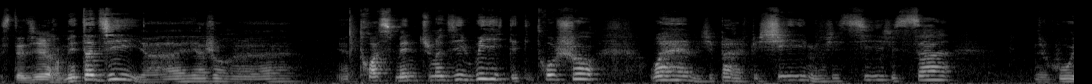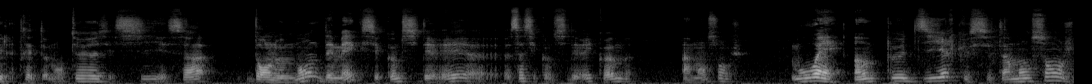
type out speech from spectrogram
c'est-à-dire, mais t'as dit, il y a, genre, euh, il y a trois semaines tu m'as dit, oui, t'étais trop chaud. Ouais, mais j'ai pas réfléchi, mais j'ai ci, j'ai ça. Du coup, il la traite de menteuse et ci et ça. Dans le monde des mecs, c'est considéré, euh, ça c'est considéré comme un mensonge. Ouais, on peut dire que c'est un mensonge,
